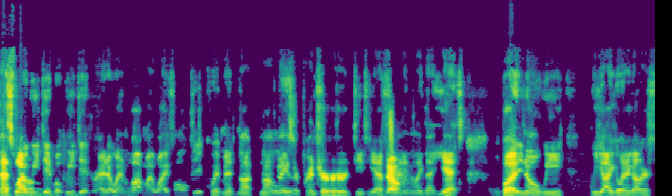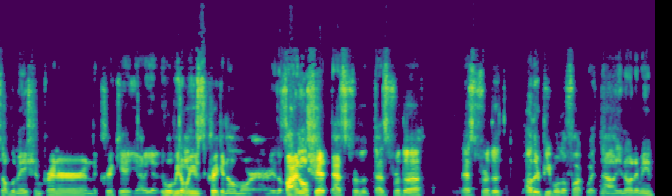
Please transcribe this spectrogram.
that's why we Um, did what we did, right? I went and bought my wife all the equipment, not not a laser printer or DTF No. or anything like that yet, but you know we. We, I went and got her sublimation printer and the Cricut yada yada. Well, we don't use the Cricut no more. The vinyl shit, that's for the that's for the that's for the other people to fuck with now. You know what I mean?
